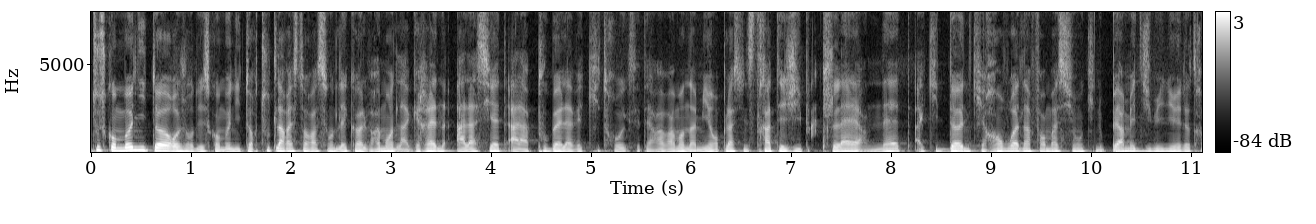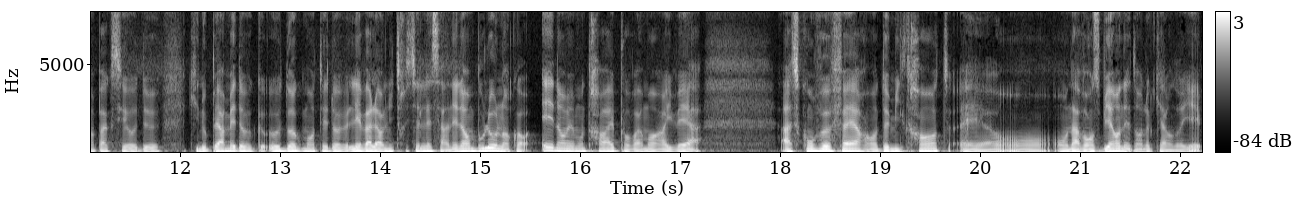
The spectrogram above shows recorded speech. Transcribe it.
tout ce qu'on monitore aujourd'hui, ce qu'on monitore toute la restauration de l'école, vraiment de la graine à l'assiette, à la poubelle avec Kitro, etc. Vraiment, on a mis en place une stratégie claire, nette, à qui donne, qui renvoie de l'information, qui nous permet de diminuer notre impact CO2, qui nous permet d'augmenter les valeurs nutritionnelles. C'est un énorme boulot. On a encore énormément de travail pour vraiment arriver à, ce qu'on veut faire en 2030 et euh, on avance bien, on est dans le calendrier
